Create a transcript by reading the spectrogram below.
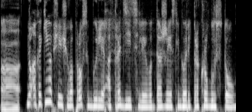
Э, ну, а какие вообще еще вопросы были от родителей, вот даже если говорить про круглый стол?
